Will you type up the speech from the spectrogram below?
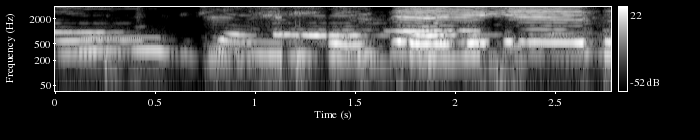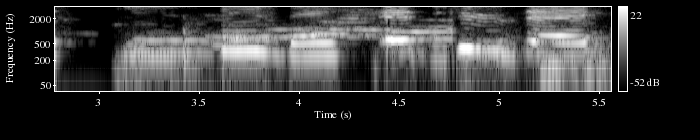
Tuesday. today is Tuesday. it's Tuesday.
